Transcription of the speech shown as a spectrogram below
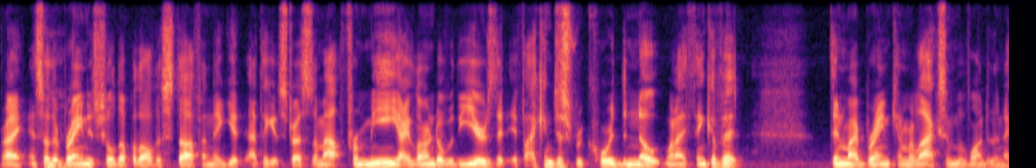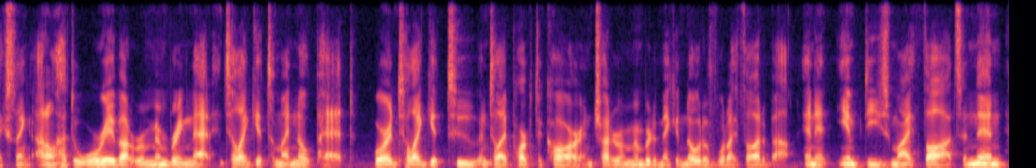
right? And so their mm-hmm. brain is filled up with all this stuff and they get, I think it stresses them out. For me, I learned over the years that if I can just record the note when I think of it, then my brain can relax and move on to the next thing. I don't have to worry about remembering that until I get to my notepad or until I get to until I park the car and try to remember to make a note of what I thought about. And it empties my thoughts. And then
